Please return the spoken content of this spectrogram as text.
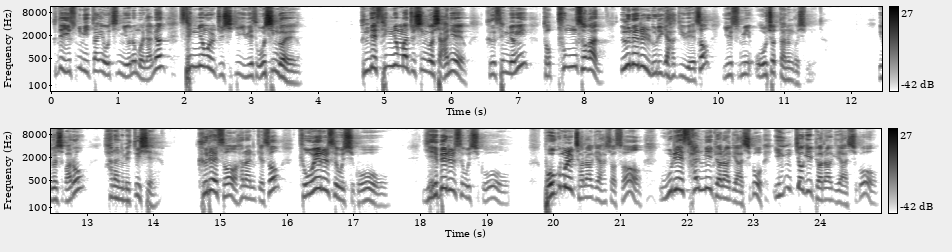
근데 예수님이 이 땅에 오신 이유는 뭐냐면 생명을 주시기 위해서 오신 거예요. 근데 생명만 주신 것이 아니에요. 그 생명이 더 풍성한 은혜를 누리게 하기 위해서 예수님이 오셨다는 것입니다. 이것이 바로 하나님의 뜻이에요. 그래서 하나님께서 교회를 세우시고 예배를 세우시고 복음을 전하게 하셔서 우리의 삶이 변하게 하시고 인격이 변하게 하시고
